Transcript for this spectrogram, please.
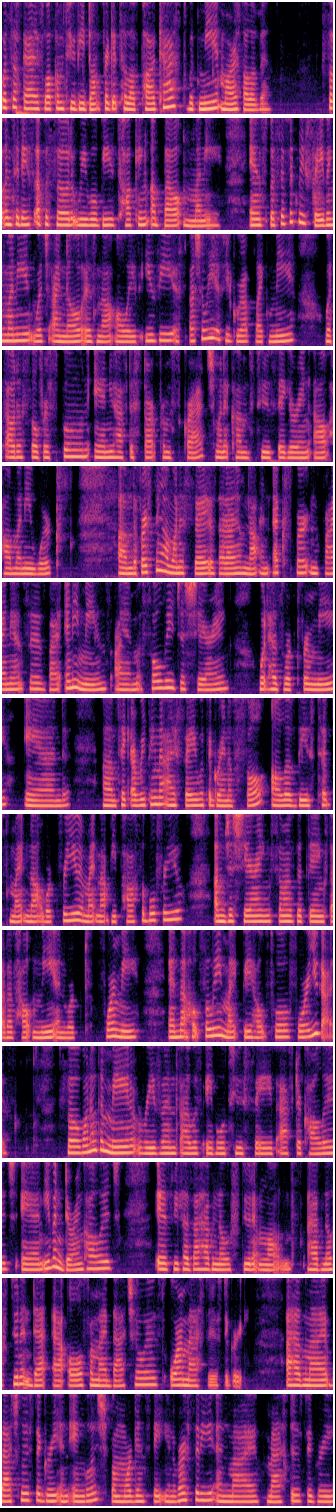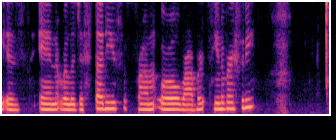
What's up, guys? Welcome to the Don't Forget to Love podcast with me, Maura Sullivan. So, in today's episode, we will be talking about money and specifically saving money, which I know is not always easy, especially if you grew up like me without a silver spoon and you have to start from scratch when it comes to figuring out how money works. Um, the first thing I want to say is that I am not an expert in finances by any means. I am solely just sharing what has worked for me and um, take everything that I say with a grain of salt. All of these tips might not work for you, it might not be possible for you. I'm just sharing some of the things that have helped me and worked for me, and that hopefully might be helpful for you guys. So, one of the main reasons I was able to save after college and even during college is because I have no student loans. I have no student debt at all from my bachelor's or master's degree. I have my bachelor's degree in English from Morgan State University, and my master's degree is in religious studies from Oral Roberts University.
